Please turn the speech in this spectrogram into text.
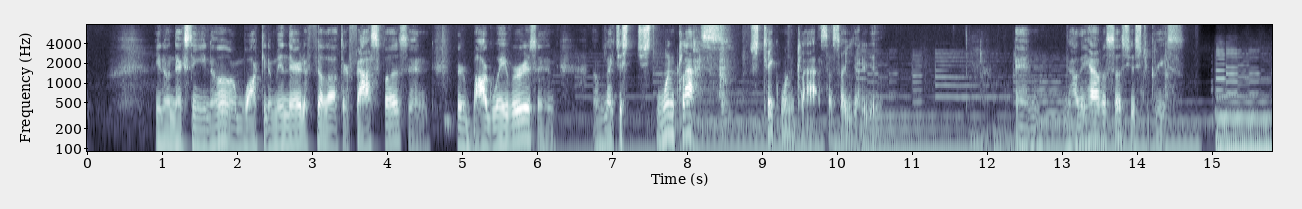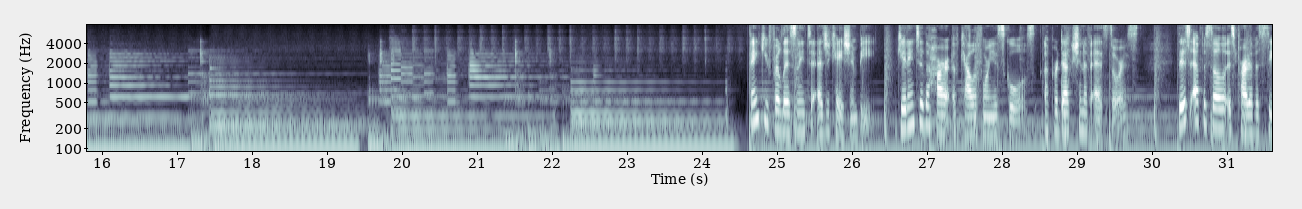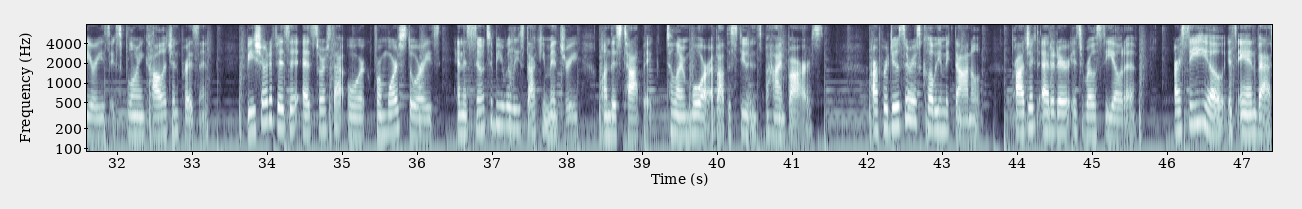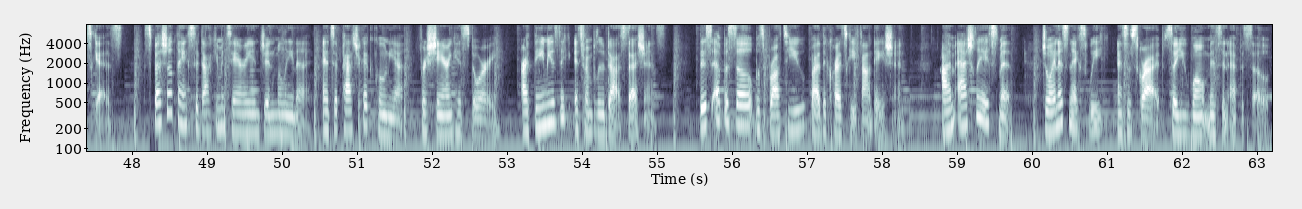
You know, next thing you know, I'm walking them in there to fill out their FAFSAs and their BOG waivers. And I'm like, just, just one class. Just take one class. That's all you got to do. And now they have associate's degrees. Thank you for listening to Education Beat, Getting to the Heart of California Schools, a production of EdSource. This episode is part of a series exploring college and prison. Be sure to visit edsource.org for more stories and a soon to be released documentary on this topic to learn more about the students behind bars. Our producer is Coby McDonald. Project editor is Rose Ciotta. Our CEO is Ann Vasquez. Special thanks to documentarian Jen Molina and to Patrick Acuña for sharing his story. Our theme music is from Blue Dot Sessions. This episode was brought to you by the Kresge Foundation. I'm Ashley A. Smith. Join us next week and subscribe so you won't miss an episode.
